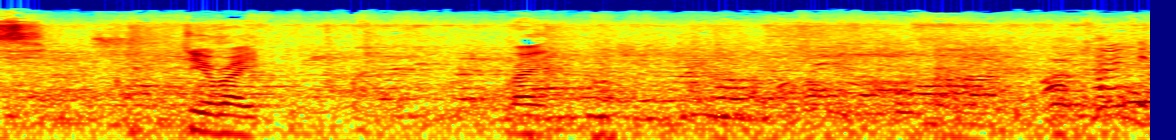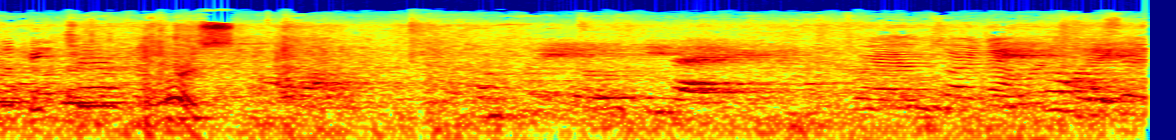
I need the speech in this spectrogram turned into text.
To your right. Right. Oh, can I take a picture? Of course. I'm sorry, that what did I say?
